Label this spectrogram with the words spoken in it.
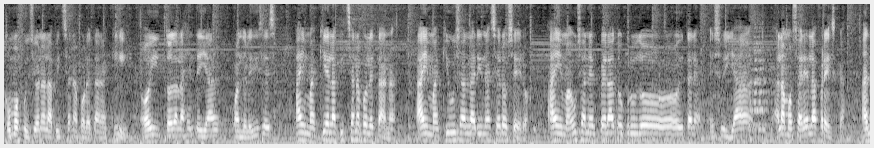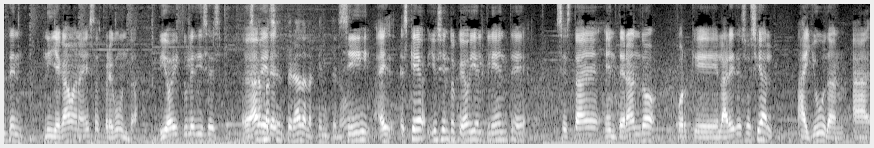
cómo funciona la pizza napoletana aquí. Hoy toda la gente ya, cuando le dices, ay, ma, aquí es la pizza napoletana, ay, ma, aquí usan la harina 00, ay, ma, usan el pelato crudo italiano, eso ya a la mozzarella fresca. Antes ni llegaban a estas preguntas. Y hoy tú le dices... Está más enterada la gente, ¿no? Sí, es, es que yo siento que hoy el cliente se está enterando porque la red social ayudan, a,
